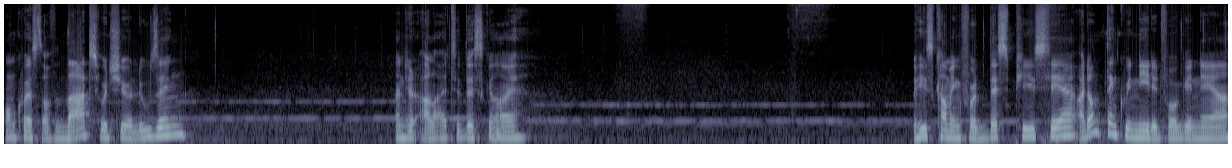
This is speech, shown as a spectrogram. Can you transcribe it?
Conquest of that, which you're losing. And you're allied to this guy. So he's coming for this piece here. I don't think we need it for Guinea.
